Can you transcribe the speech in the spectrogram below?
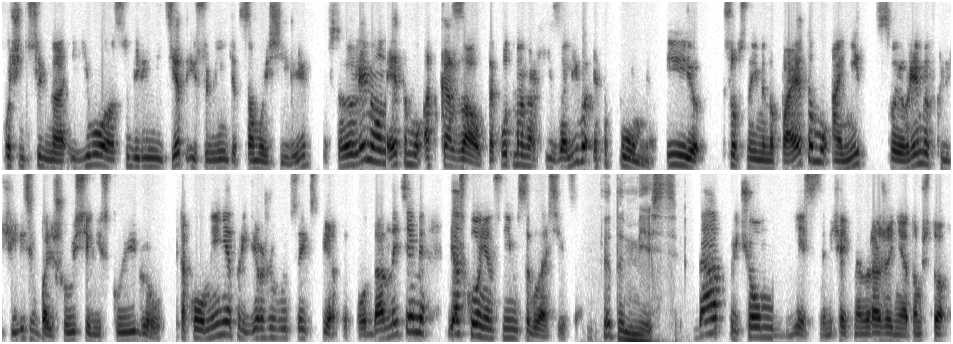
очень сильно его суверенитет и суверенитет самой Сирии. В свое время он этому отказал. Так вот, монархии залива это помнят. И Собственно, именно поэтому они в свое время включились в большую сирийскую игру. Такого мнения придерживаются эксперты по данной теме. Я склонен с ними согласиться. Это месть. Да, причем есть замечательное выражение о том, что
